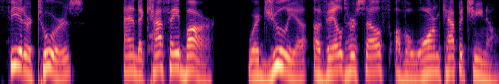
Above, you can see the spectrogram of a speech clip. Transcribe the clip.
theater tours, and a cafe bar where Julia availed herself of a warm cappuccino.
